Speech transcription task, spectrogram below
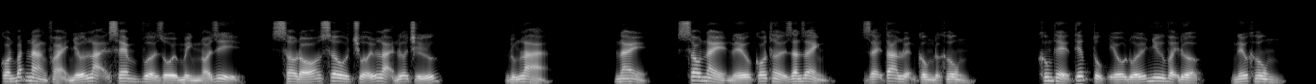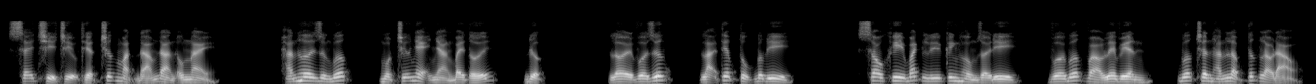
Còn bắt nàng phải nhớ lại xem vừa rồi mình nói gì, sau đó sâu chuối lại nữa chứ. Đúng là. Này, sau này nếu có thời gian rảnh, dạy ta luyện công được không? Không thể tiếp tục yếu đuối như vậy được, nếu không, sẽ chỉ chịu thiệt trước mặt đám đàn ông này. Hắn hơi dừng bước, một chữ nhẹ nhàng bay tới, được. Lời vừa dứt, lại tiếp tục bước đi. Sau khi Bách Lý Kinh Hồng rời đi, vừa bước vào lê viên, bước chân hắn lập tức lảo đảo,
